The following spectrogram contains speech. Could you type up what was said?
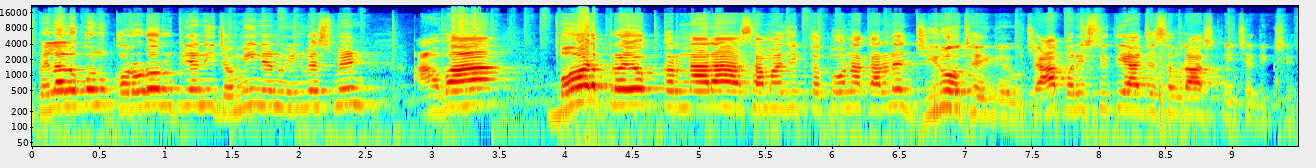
પેલા લોકોનું કરોડો રૂપિયાની જમીન, એનું ઇન્વેસ્ટમેન્ટ આવા બળ પ્રયોગ કરનારા સામાજિક તત્વોના કારણે ઝીરો થઈ ગયું છે. આ પરિસ્થિતિ આજે સૌરાષ્ટ્રની છે, દીક્ષિત.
